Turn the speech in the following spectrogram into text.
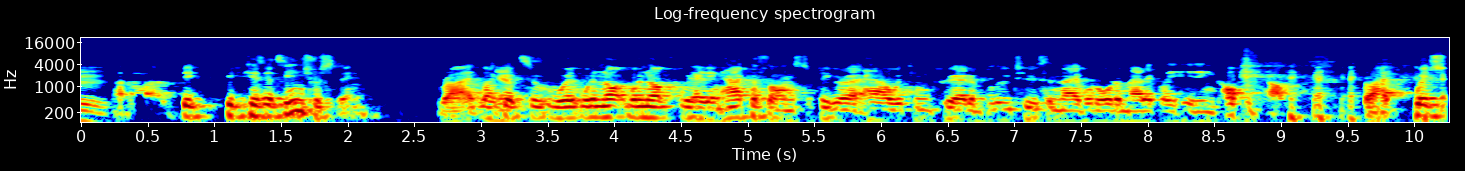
mm. Uh, because it's interesting right? Like yep. it's we're, we're, not we're not creating hackathons to figure out how we can create a Bluetooth enabled automatically heating coffee cup, right? Which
